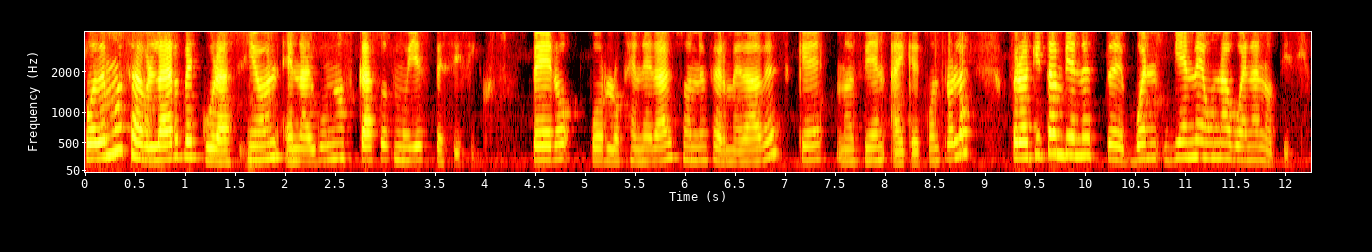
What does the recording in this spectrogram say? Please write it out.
Podemos hablar de curación en algunos casos muy específicos, pero por lo general son enfermedades que más bien hay que controlar. Pero aquí también este, viene una buena noticia.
